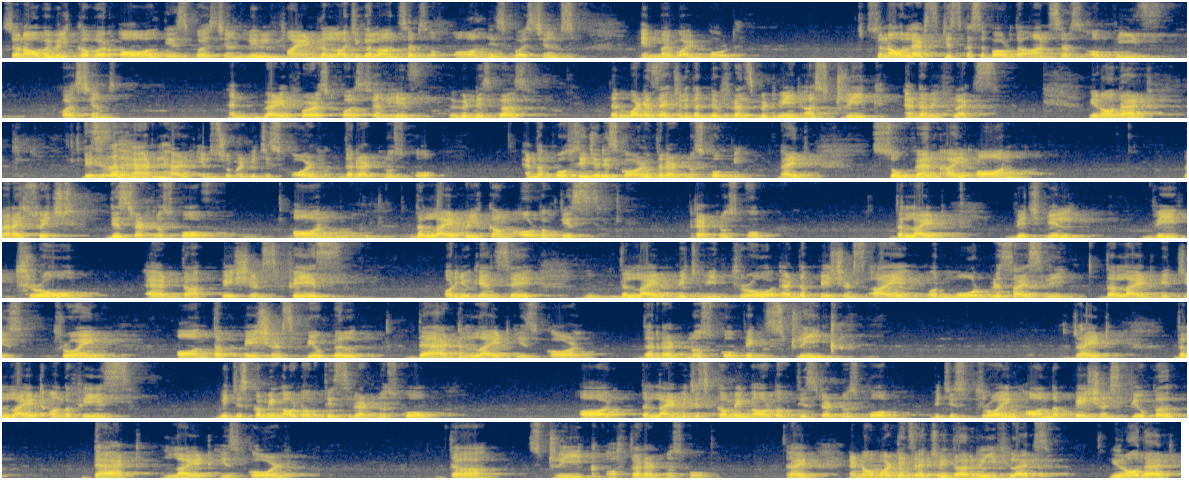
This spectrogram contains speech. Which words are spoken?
So now we will cover all these questions. We will find the logical answers of all these questions in my whiteboard. So now let's discuss about the answers of these questions. And very first question is we will discuss that what is actually the difference between a streak and a reflex. You know that this is a handheld instrument which is called the retinoscope and the procedure is called the retinoscopy, right? So when I on, when I switch this retinoscope on, the light will come out of this retinoscope, the light which will we throw at the patient's face or you can say the light which we throw at the patient's eye or more precisely the light which is throwing on the patient's pupil that light is called the retinoscopic streak right? The light on the face which is coming out of this retinoscope or the light which is coming out of this retinoscope which is throwing on the patient's pupil that light is called the streak of the retinoscope right? And now what is actually the reflex? You know that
